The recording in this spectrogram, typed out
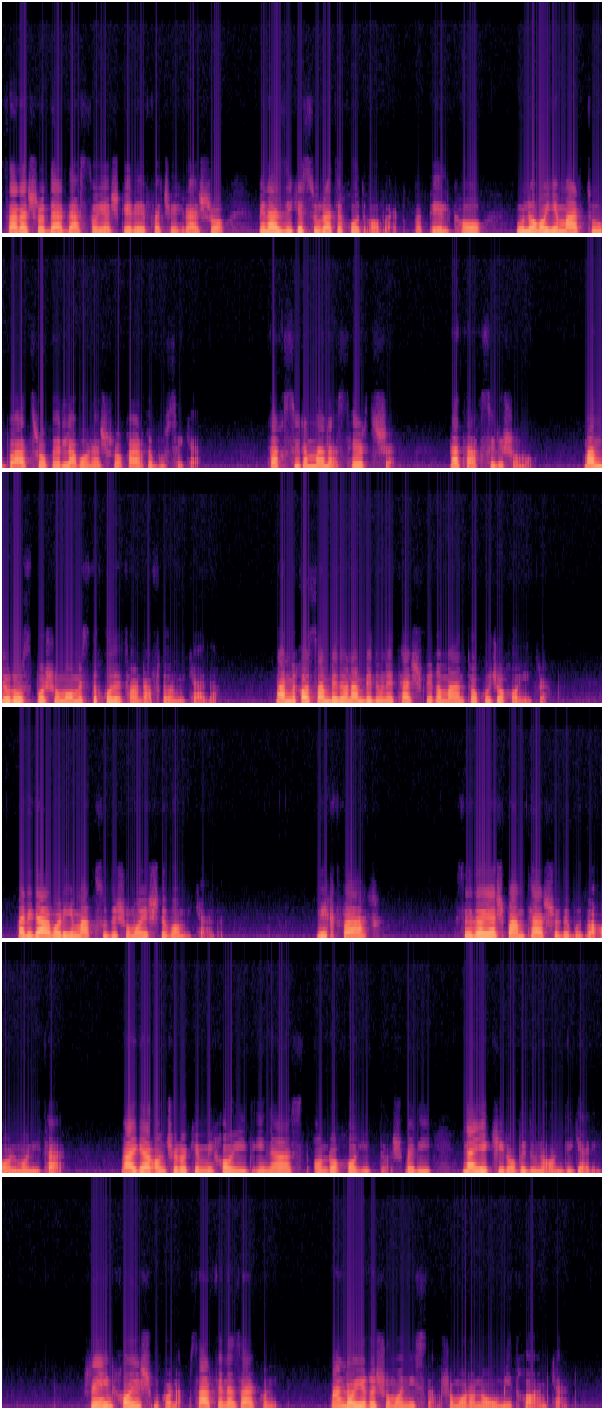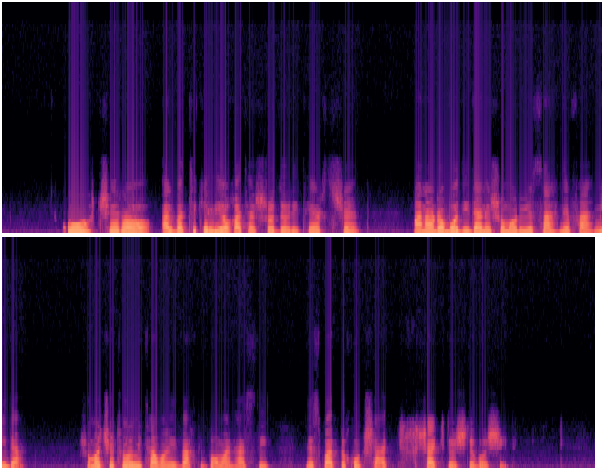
سرش را در دستایش گرفت و چهرش را به نزدیک صورت خود آورد و پلک ها گونه های مرتوب و اطراف لبانش را غرق بوسه کرد. تقصیر من است هرتشه نه تقصیر شما. من درست با شما مثل خودتان رفتار می کردم من می‌خواستم بدانم بدون تشویق من تا کجا خواهید رفت. ولی درباره مقصود شما اشتباه می‌کردم. نیختفر؟ صدایش بمتر شده بود و آلمانی تر و اگر آنچه را که می‌خواهید این است آن را خواهید داشت. ولی نه یکی را بدون آن دیگری. رین خواهش می‌کنم. صرف نظر کنید. من لایق شما نیستم. شما را ناامید خواهم کرد. اوه چرا؟ البته که لیاقتش را دارید هرسشن من آن را با دیدن شما روی صحنه فهمیدم. شما چطور می توانید وقتی با من هستید نسبت به خود شک, شک داشته باشید؟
